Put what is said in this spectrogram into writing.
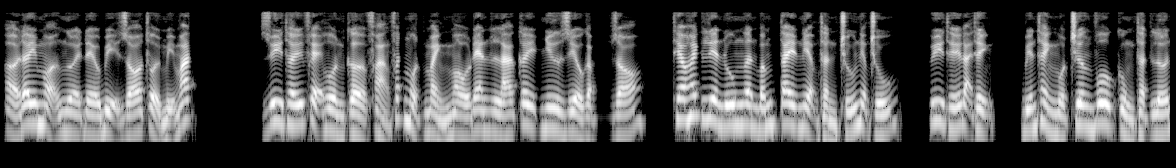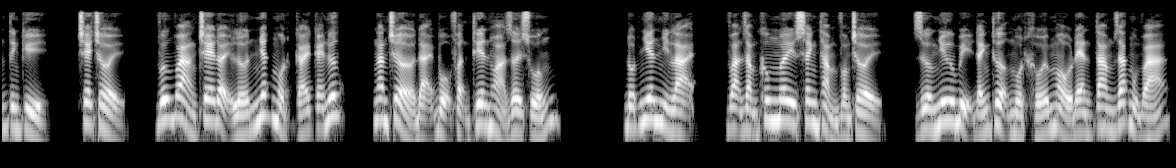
ở đây mọi người đều bị gió thổi mị mắt. Duy thấy phệ hồn cờ phảng phất một mảnh màu đen lá cây như diều gặp gió, theo hách liên u ngân bấm tay niệm thần chú niệm chú, uy thế đại thịnh, biến thành một chương vô cùng thật lớn tinh kỳ, che trời, vững vàng che đậy lớn nhất một cái cái nước, ngăn trở đại bộ phận thiên hỏa rơi xuống. Đột nhiên nhìn lại, vạn dặm không mây xanh thẳm vòng trời, dường như bị đánh thượng một khối màu đen tam giác một vá.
